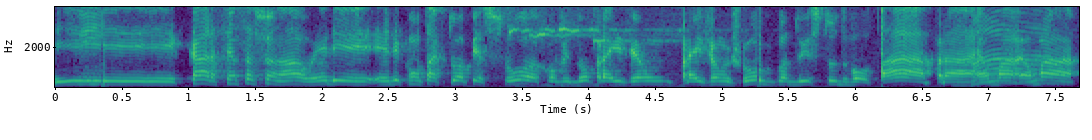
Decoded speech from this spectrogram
E, cara, sensacional. Ele, ele contactou a pessoa, convidou para ir, ver um, ir ver um jogo quando isso tudo voltar. Pra, é uma, é uma,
